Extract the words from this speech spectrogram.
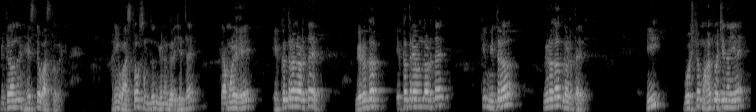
मित्रांनो हेच ते वास्तव आहे. आणि वास्तव समजून घेणं गरजेचं आहे. त्यामुळे हे एकत्र लढतायत विरोधक एकत्र येऊन लढतायत की मित्र विरोधात लढतायत? ही गोष्ट महत्त्वाची नाही आहे.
